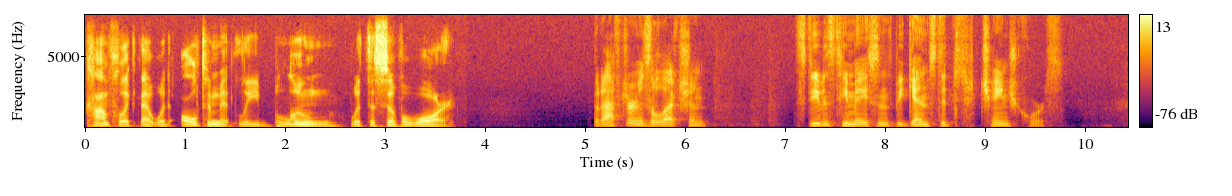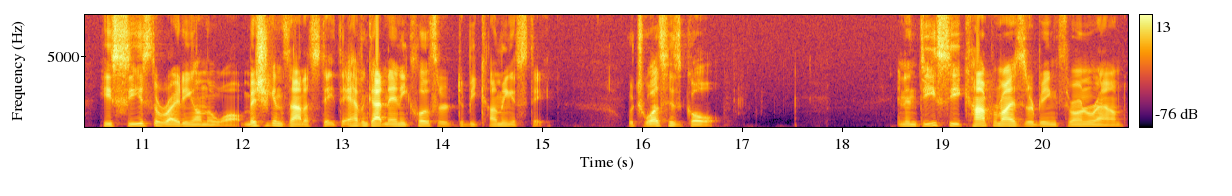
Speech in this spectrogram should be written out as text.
conflict that would ultimately bloom with the Civil War. But after his election, Stevens T. Mason begins to t- change course. He sees the writing on the wall. Michigan's not a state. They haven't gotten any closer to becoming a state which was his goal. And in DC, compromises are being thrown around.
